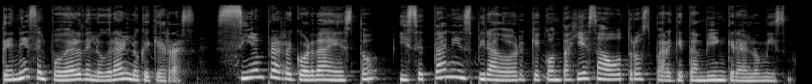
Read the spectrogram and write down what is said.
Tenés el poder de lograr lo que querrás. Siempre recuerda esto y sé tan inspirador que contagies a otros para que también crean lo mismo.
